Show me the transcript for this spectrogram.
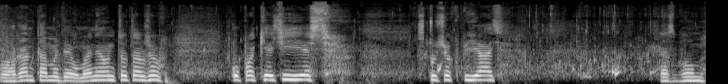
Богдан там іде. У мене он тут вже у пакеті є штучок 5. Зараз будемо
